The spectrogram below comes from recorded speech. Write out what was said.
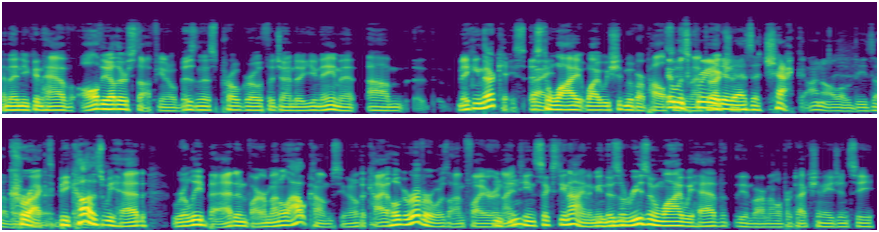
and then you can have all the other stuff, you know, business, pro growth agenda, you name it, um, making their case as right. to why why we should move our policies. It was created direction. as a check on all of these other. Correct, because we had really bad environmental outcomes. You know, the Cuyahoga River was on fire in mm-hmm. 1969. I mean, mm-hmm. there's a mm-hmm. reason why we have the Environmental Protection Agency,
